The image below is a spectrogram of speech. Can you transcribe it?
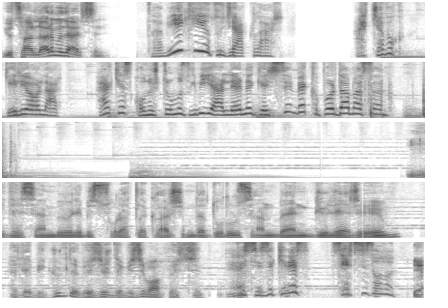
Yutarlar mı dersin? Tabii ki yutacaklar. Ha, çabuk geliyorlar. Herkes konuştuğumuz gibi yerlerine geçsin ve kıpırdamasın. İyi de sen böyle bir suratla karşımda durursan ben gülerim. Hele bir gül de vezir de bizi mahvetsin. Ee, Siz ikiniz sessiz olun. Ya,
